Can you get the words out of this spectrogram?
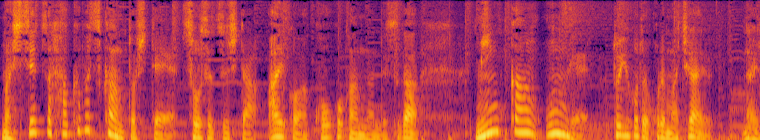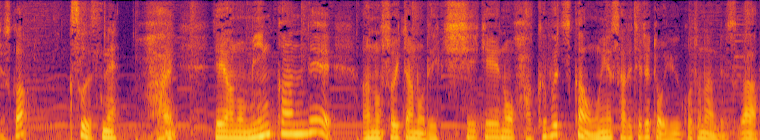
まあ、施設博物館として創設した相川考古館なんですが、民間運営ということでこれ間違いないですか？そうですね。はい、であの民間であのそういったあの歴史系の博物館を運営されているということなんですが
